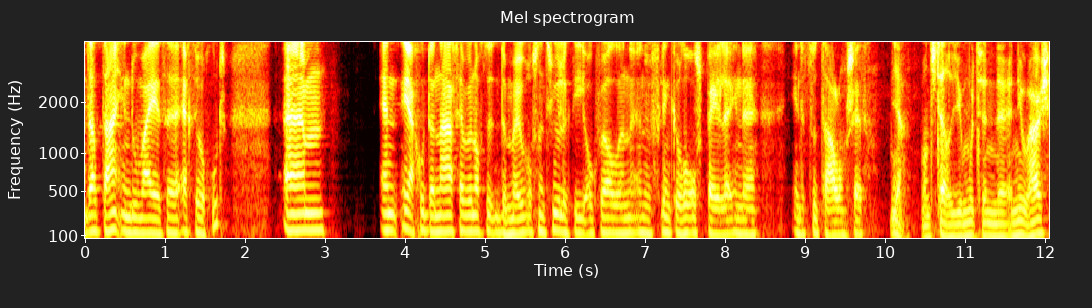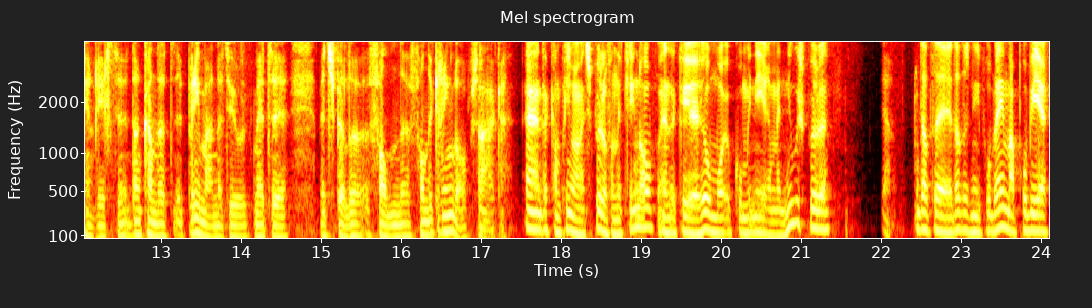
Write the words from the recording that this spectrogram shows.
Dat, daarin doen wij het echt heel goed. Ehm, en ja, goed, daarnaast hebben we nog de, de meubels natuurlijk... die ook wel een, een flinke rol spelen in de, in de totaalomzet. Ja, want stel je moet een, eh, een nieuw huis inrichten... dan kan dat prima natuurlijk met, eh, met spullen van, eh, van de kringloopzaken. En dat kan prima met spullen van de kringloop. En dat kun je heel mooi combineren met nieuwe spullen. Ja. Dat, dat is niet het probleem. Maar probeer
